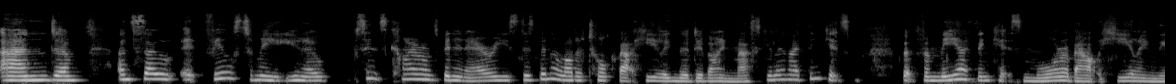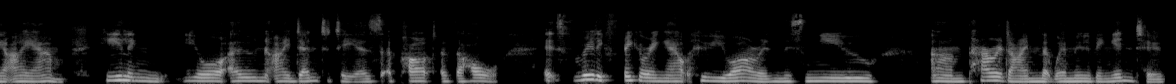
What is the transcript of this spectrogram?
and um, and so it feels to me, you know, since Chiron's been in Aries, there's been a lot of talk about healing the divine masculine. I think it's, but for me, I think it's more about healing the I am, healing your own identity as a part of the whole. It's really figuring out who you are in this new um, paradigm that we're moving into.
